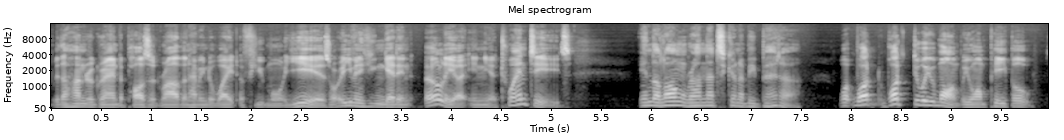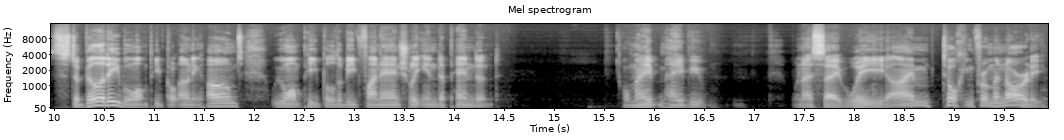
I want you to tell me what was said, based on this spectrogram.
with a 100 grand deposit rather than having to wait a few more years, or even if you can get in earlier in your 20s, in the long run, that's going to be better. What, what, what do we want? We want people stability. We want people owning homes. We want people to be financially independent. Or maybe, maybe when I say we, I'm talking for a minority.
